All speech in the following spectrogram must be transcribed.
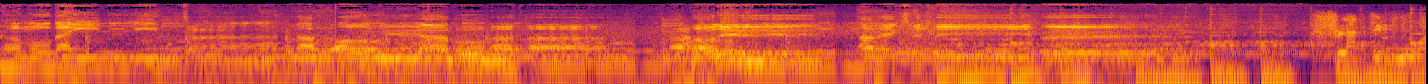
comme au bailli du Limousin. On a pendu un beau matin, on a pendu avec ce. Flattez-moi.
